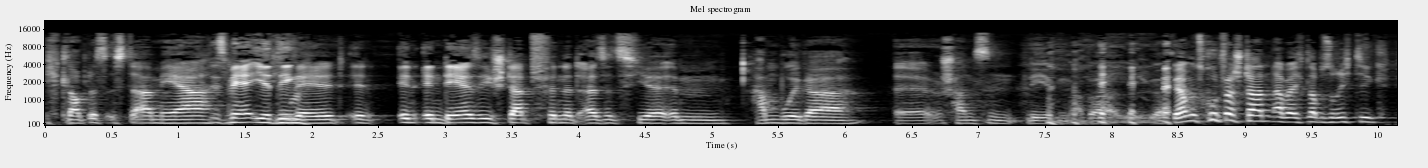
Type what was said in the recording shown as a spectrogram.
ich glaube, das ist da mehr, das ist mehr ihr die Ding. Welt, in, in, in der sie stattfindet, als jetzt hier im Hamburger äh, Schanzenleben. Aber wir haben uns gut verstanden, aber ich glaube, so richtig,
